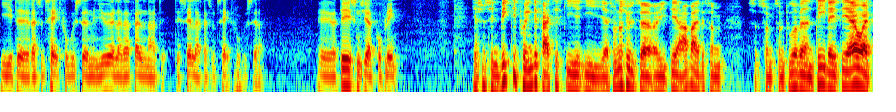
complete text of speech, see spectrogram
i et øh, resultatfokuseret miljø, eller i hvert fald når det, det selv er resultatfokuseret. Øh, og det synes jeg er et problem. Jeg synes, en vigtig pointe faktisk i, i jeres undersøgelser og i det arbejde, som, som, som du har været en del af, det er jo, at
